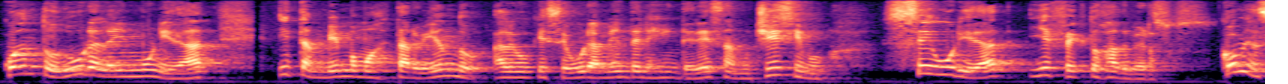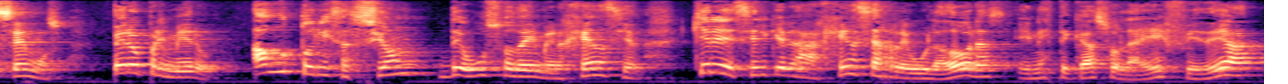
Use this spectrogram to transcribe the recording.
cuánto dura la inmunidad y también vamos a estar viendo algo que seguramente les interesa muchísimo, seguridad y efectos adversos. Comencemos. Pero primero, autorización de uso de emergencia quiere decir que las agencias reguladoras, en este caso la FDA,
